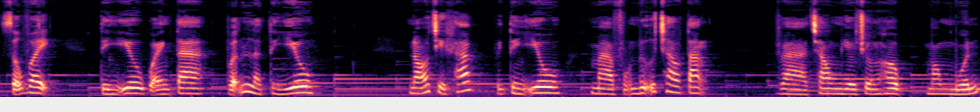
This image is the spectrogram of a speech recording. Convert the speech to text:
Dẫu vậy, tình yêu của anh ta vẫn là tình yêu nó chỉ khác với tình yêu mà phụ nữ trao tặng và trong nhiều trường hợp mong muốn.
